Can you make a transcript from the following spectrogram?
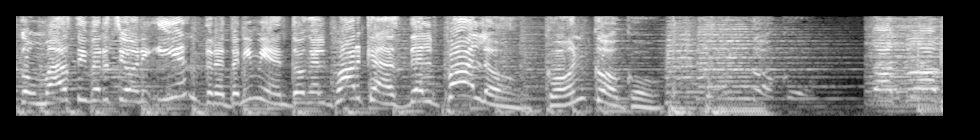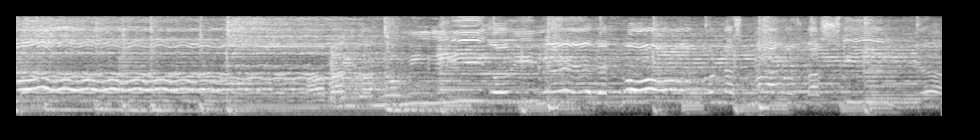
con más diversión y entretenimiento en el podcast del Palo con Coco. Abandonó mi nido y me dejó con las manos vacías.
